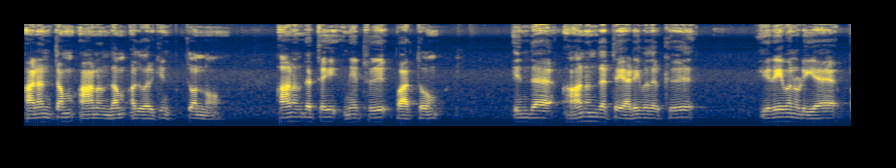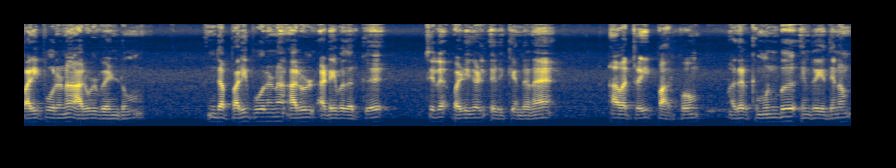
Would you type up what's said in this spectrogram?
அனந்தம் ஆனந்தம் அது வரைக்கும் சொன்னோம். ஆனந்தத்தை நேற்று பார்த்தோம். இந்த ஆனந்தத்தை அடைவதற்கு இறைவனுடைய பரிபூரண அருள் வேண்டும். இந்த பரிபூரண அருள் அடைவதற்கு சில வழிகள் இருக்கின்றன. அவற்றை பார்ப்போம். அதற்கு முன்பு இன்றைய தினம்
